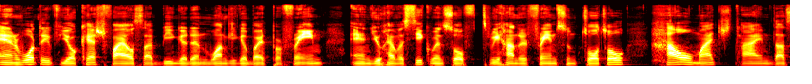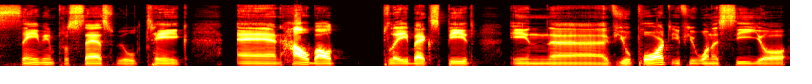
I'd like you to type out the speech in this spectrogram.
And what if your cache files are bigger than 1 gigabyte per frame and you have a sequence of 300 frames in total? How much time does saving process will take? And how about playback speed in uh, viewport if you want to see your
